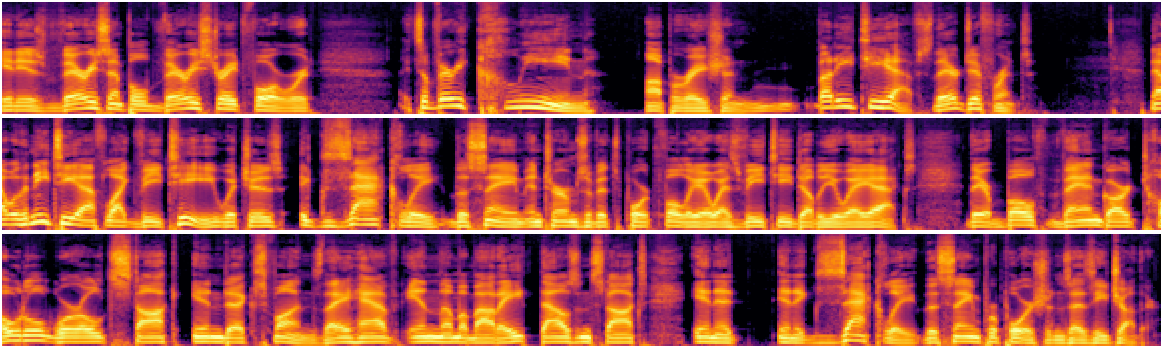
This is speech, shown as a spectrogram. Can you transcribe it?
It is very simple, very straightforward. It's a very clean operation, but ETFs, they're different. Now, with an ETF like VT, which is exactly the same in terms of its portfolio as VTWAX, they are both Vanguard Total World Stock Index funds. They have in them about 8,000 stocks in it in exactly the same proportions as each other.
